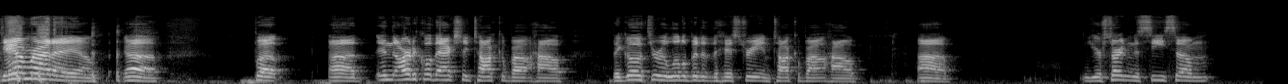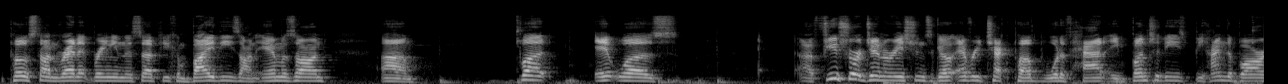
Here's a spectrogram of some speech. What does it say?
Damn right I am. Uh, but uh, in the article, they actually talk about how they go through a little bit of the history and talk about how uh, you're starting to see some post on Reddit bringing this up. You can buy these on Amazon, um, but it was a few short generations ago. Every Czech pub would have had a bunch of these behind the bar,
